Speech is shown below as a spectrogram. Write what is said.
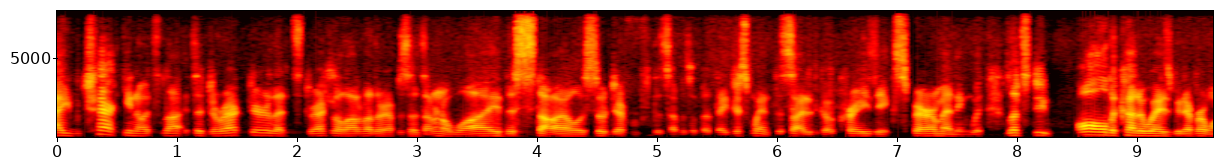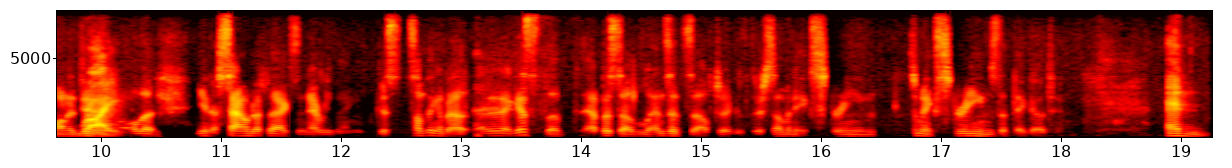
I checked. You know, it's not. It's a director that's directed a lot of other episodes. I don't know why this style is so different for this episode, but they just went decided to go crazy experimenting with. Let's do all the cutaways we'd ever want to do. Right. All the you know sound effects and everything. Because something about I guess the episode lends itself to it because there's so many extreme, so many extremes that they go to. and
